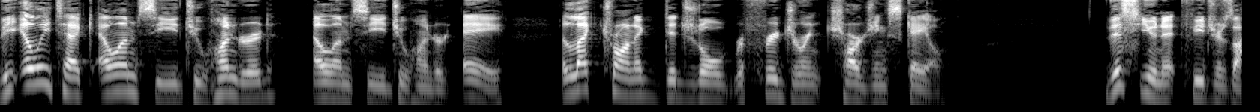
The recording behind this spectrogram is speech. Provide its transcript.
The Elitech LMC 200, LMC 200A electronic digital refrigerant charging scale. This unit features a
